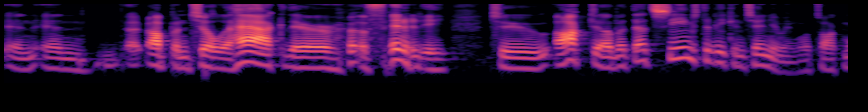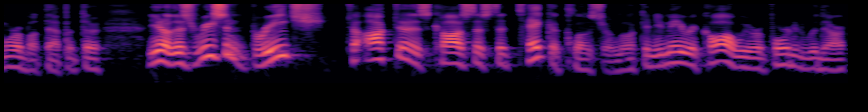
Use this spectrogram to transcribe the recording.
and, and up until the hack, their affinity to Okta, but that seems to be continuing. We'll talk more about that. But the, you know, this recent breach to Okta has caused us to take a closer look. And you may recall, we reported with our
